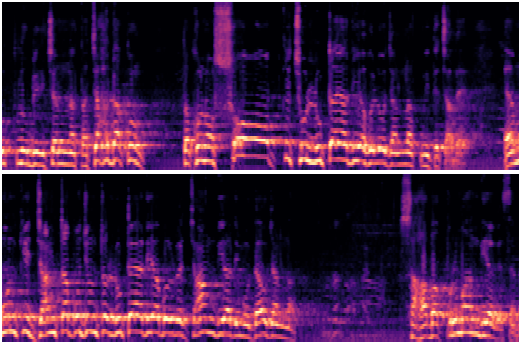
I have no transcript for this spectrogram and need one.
উতলুবিল জান্নাতা চাহদাকুম তখন ও সব কিছু লুটায়া দিয়া হইলেও জান্নাত নিতে চাবে। এমনকি জানটা পর্যন্ত লুটায়া দিয়া বলবে, জান দিয়া দিমু, দাও জান্নাত। সাহাবা প্রমাণ দিয়া গেছেন।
